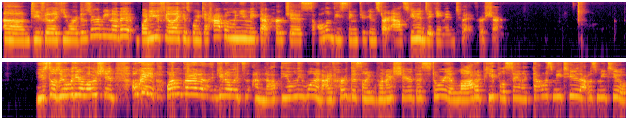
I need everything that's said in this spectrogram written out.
Um, do you feel like you are deserving of it? What do you feel like is going to happen when you make that purchase? All of these things you can start asking and digging into it for sure. You still do it with your lotion. Okay, well, I'm glad, you know, it's, I'm not the only one. I've heard this, like, when I share this story, a lot of people say, like, that was me too, that was me too.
